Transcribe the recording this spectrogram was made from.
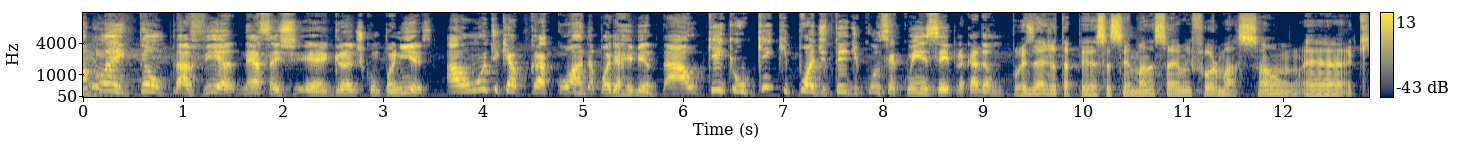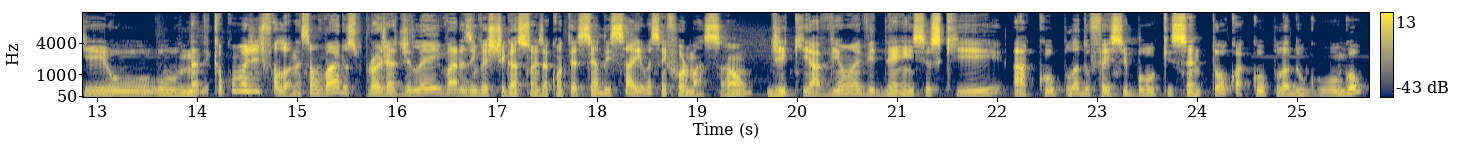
Vamos lá então para ver nessas é, grandes companhias aonde que a, corda pode arrebentar, o que o que, que pode ter de consequência aí para cada um. Pois é, JP, essa semana saiu uma informação é, que o, o né, como a gente falou, né, são vários projetos de lei, várias investigações acontecendo e saiu essa informação de que haviam evidências que a cúpula do Facebook sentou com a cúpula do Google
